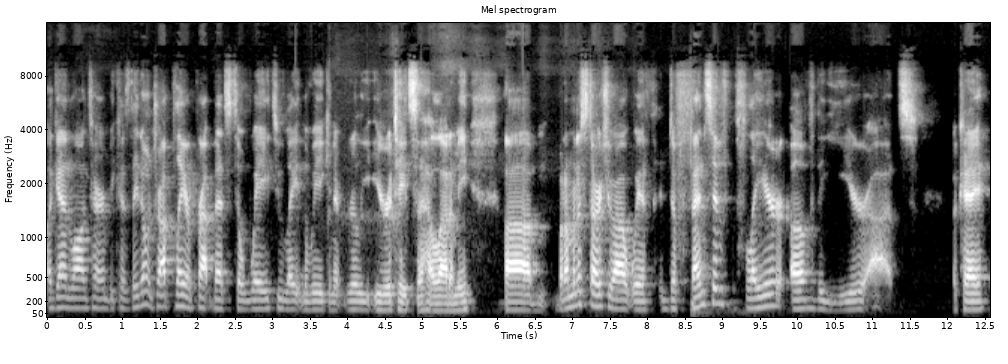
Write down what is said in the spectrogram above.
again, long term because they don't drop player prop bets till way too late in the week, and it really irritates the hell out of me. Um, but I'm going to start you out with defensive player of the year odds. Okay,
